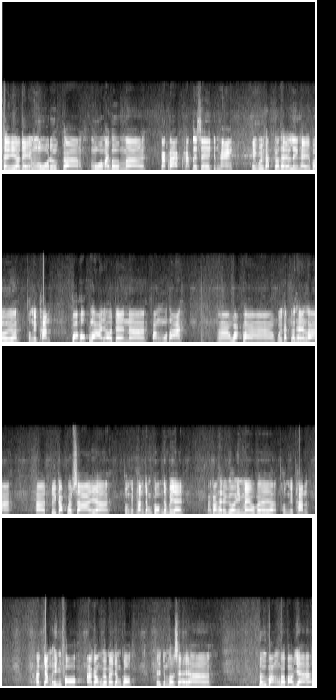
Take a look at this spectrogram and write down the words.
Thì à, để mua được à, mua máy bơm à, cắt rác HTC chính hãng thì quý khách có thể liên hệ với à, Thuận Hiệp Thành qua hotline ở trên à, phần mô tả. À, hoặc là quý khách có thể là à, truy cập website à, thuận hiệp thành.com.vn à, có thể gửi email về thuận hiệp thành à, .info a gmail.com thì chúng tôi sẽ à, tư vấn và báo giá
